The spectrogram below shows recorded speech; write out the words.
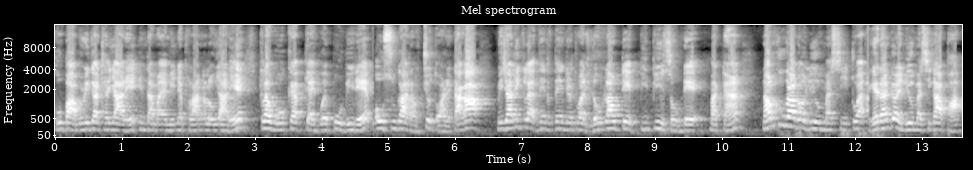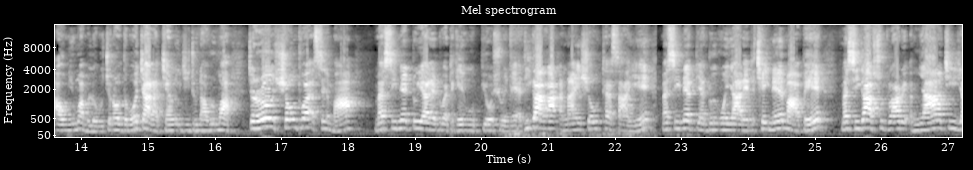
Copa America ထက်ရတယ် Inter Miami နဲ့ဖလားနှလုံးရတယ်။ Club World Cup ပြိုင်ပွဲပို့ပြီးတယ်။အုပ်စုကတော့ကျွတ်သွားတယ်။ဒါက Major League Club အသင်းတစ်သင်းတည်းအတွက်လုံလောက်တဲ့ပြီးပြည့်စုံတဲ့မှတ်တမ်း နောက်တစ်ခုကတော့လီယိုမက်ဆီအတွက်တကယ်တမ်းပြောရင်လီယိုမက်ဆီကဘာအောင်မြင်မှမလို့ဘူးကျွန်တော်သဘောကျတာဂျန်လူဂျီဒူနာဘရူမာကျွန်တော်တို့ရှုံးထွက်အဆင့်မှာမက်ဆီနဲ့တွေ့ရတဲ့အတွက်တကယ်ကိုပျော်ရွှင်တယ်အဓိကကအနိုင်ရှုံးထက်စားရင်မက်ဆီနဲ့ပြန်တွေ့ခွင့်ရတယ်တစ်ချိန်တည်းမှာပဲမက်ဆီကစူပလာတွေအများကြီးရ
